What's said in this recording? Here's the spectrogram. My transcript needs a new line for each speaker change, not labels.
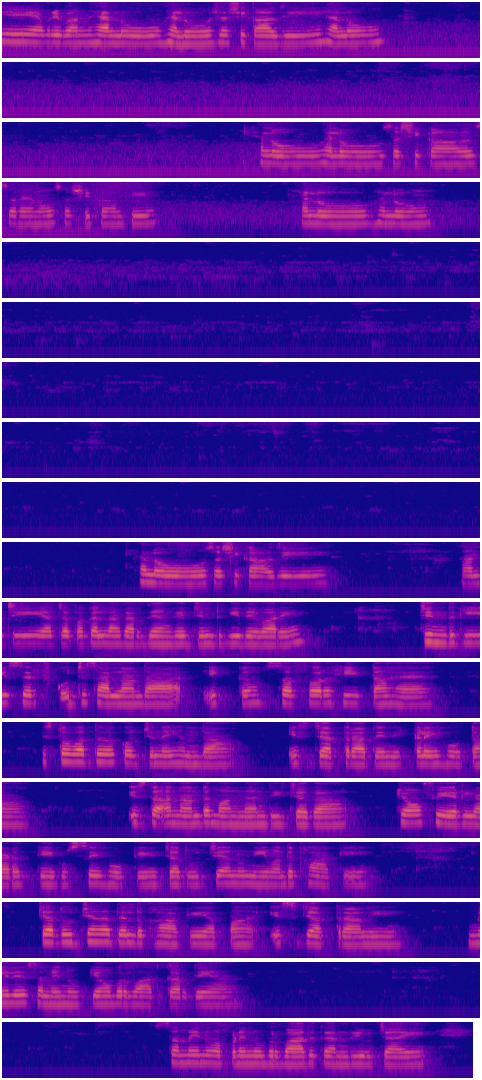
ਹੇ everyone hello hello ਸਤਿ ਸ਼੍ਰੀ ਅਕਾਲ ਜੀ hello hello hello ਸਤਿ ਸ਼੍ਰੀ ਅਕਾਲ ਸਾਰਿਆਂ ਨੂੰ ਸਤਿ ਸ਼੍ਰੀ ਅਕਾਲ ਜੀ ਹੈਲੋ ਹੈਲੋ ਹੈਲੋ, ਸਤਿ ਸ਼੍ਰੀ ਅਕਾਲ ਜੀ। ਹਾਂਜੀ, ਅੱਜ ਆਪਾਂ ਗੱਲਾਂ ਕਰਦੇ ਆਂਗੇ ਜ਼ਿੰਦਗੀ ਦੇ ਬਾਰੇ। ਜ਼ਿੰਦਗੀ ਸਿਰਫ ਕੁਝ ਸਾਲਾਂ ਦਾ ਇੱਕ ਸਫ਼ਰ ਹੀ ਤਾਂ ਹੈ। ਇਸ ਤੋਂ ਵੱਧ ਕੁਝ ਨਹੀਂ ਹੁੰਦਾ। ਇਸ ਯਾਤਰਾ ਤੇ ਨਿਕਲੇ ਹੋ ਤਾਂ ਇਸ ਦਾ ਆਨੰਦ ਮਾਣਨ ਦੀ ਜਗ੍ਹਾ ਕਿਉਂ ਫੇਰ ਲੜ ਕੇ ਗੁੱਸੇ ਹੋ ਕੇ ਜਾਂ ਦੂਜਿਆਂ ਨੂੰ ਨੀਵਾਂ ਦਿਖਾ ਕੇ ਜਾਂ ਦੂਜਿਆਂ ਦਾ ਦਿਲ ਦੁਖਾ ਕੇ ਆਪਾਂ ਇਸ ਯਾਤਰਾ ਲਈ ਮਿਲੇ ਸਮੇਂ ਨੂੰ ਕਿਉਂ ਬਰਬਾਦ ਕਰਦੇ ਹਾਂ ਸਮੇਂ ਨੂੰ ਆਪਣੇ ਨੂੰ ਬਰਬਾਦ ਕਰਨ ਦੀ ਬਜਾਏ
